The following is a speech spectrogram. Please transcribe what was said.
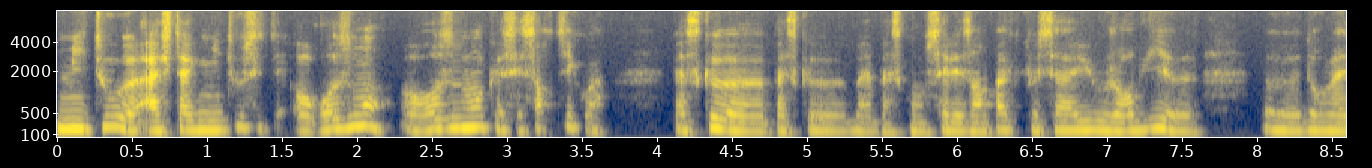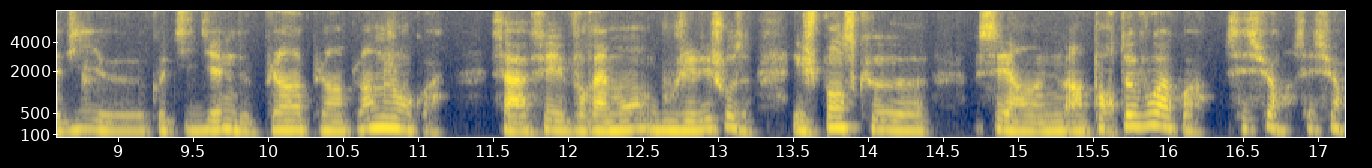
MeToo, hashtag MeToo, c'était heureusement, heureusement que c'est sorti, quoi. Parce que, parce que, bah, parce qu'on sait les impacts que ça a eu aujourd'hui dans la vie quotidienne de plein, plein, plein de gens, quoi. Ça a fait vraiment bouger les choses. Et je pense que c'est un, porte-voix, quoi. C'est sûr, c'est sûr.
